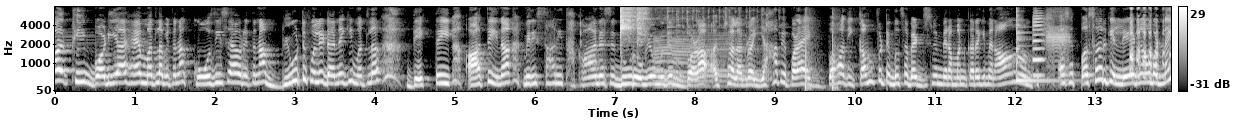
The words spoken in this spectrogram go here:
बहुत ही बढ़िया है। मतलब इतना कोजी सा है और इतना ब्यूटीफुली डन है कि मतलब देखते ही, आते ही ना, मेरी सारी थकान ऐसे दूर हो गई और मुझे बड़ा अच्छा लग रहा है। यहाँ पे पड़ा है एक बहुत ही कंफर्टेबल सा बेड जिसमें मेरा मन कर रहा है कि मैं आराम से ऐसे पसर के लेट जाऊँ बट नहीं।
